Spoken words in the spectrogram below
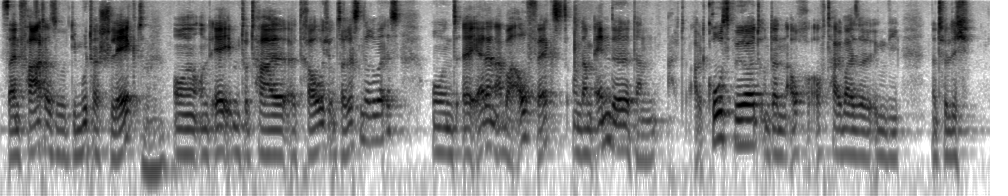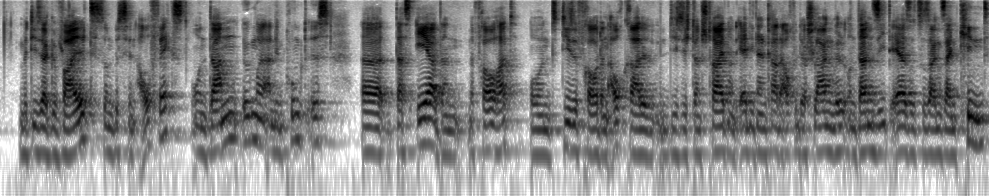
sein Vater so die Mutter schlägt mhm. und, und, er eben total äh, traurig und zerrissen darüber ist. Und äh, er dann aber aufwächst und am Ende dann halt, halt groß wird und dann auch, auch teilweise irgendwie natürlich mit dieser Gewalt so ein bisschen aufwächst und dann irgendwann an dem Punkt ist, äh, dass er dann eine Frau hat und diese Frau dann auch gerade, die sich dann streiten und er die dann gerade auch wieder schlagen will und dann sieht er sozusagen sein Kind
